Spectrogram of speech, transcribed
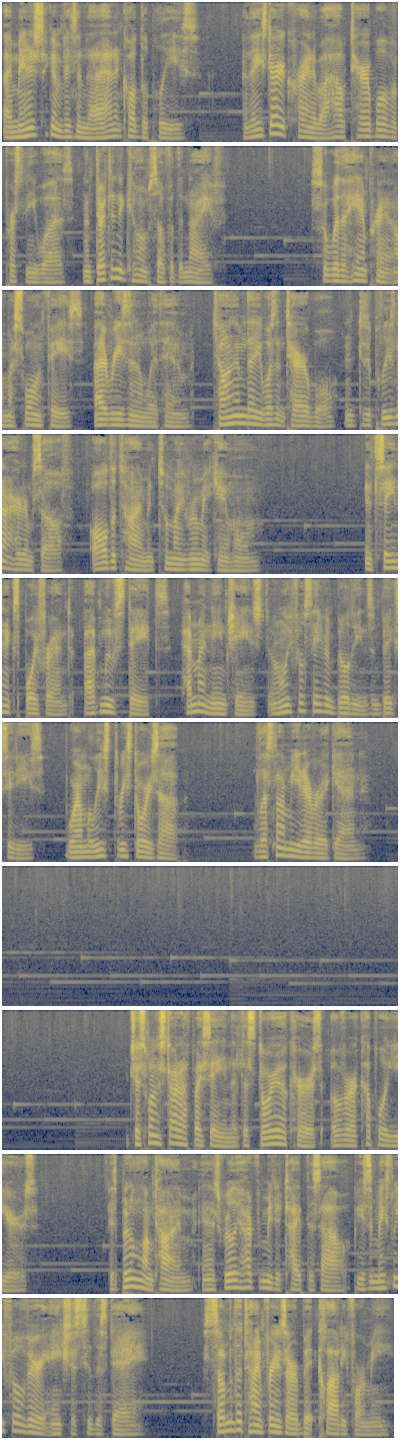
I managed to convince him that I hadn't called the police, and then he started crying about how terrible of a person he was and threatened to kill himself with the knife. So, with a handprint on my swollen face, I reasoned with him, telling him that he wasn't terrible and to please not hurt himself all the time until my roommate came home. Insane ex boyfriend, I've moved states had my name changed and only feel safe in buildings in big cities where I'm at least three stories up. Let's not meet ever again. Just want to start off by saying that the story occurs over a couple of years. It's been a long time, and it's really hard for me to type this out because it makes me feel very anxious to this day. Some of the time frames are a bit cloudy for me,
